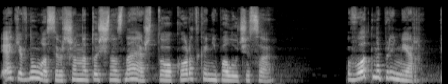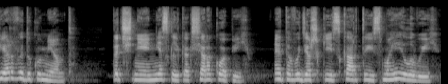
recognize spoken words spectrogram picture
Я кивнула, совершенно точно зная, что коротко не получится. Вот, например, первый документ. Точнее, несколько ксерокопий. Это выдержки из карты Исмаиловой,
